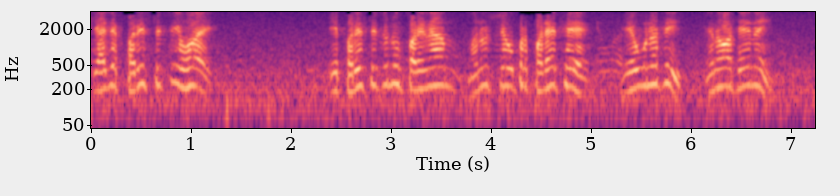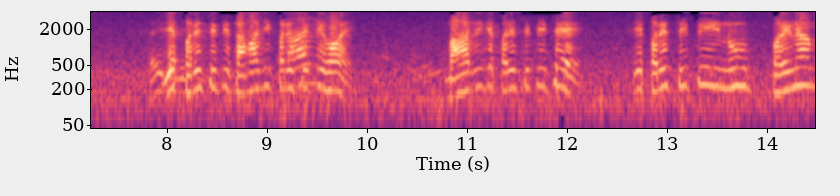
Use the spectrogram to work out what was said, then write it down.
કે આ જે પરિસ્થિતિ હોય એ પરિસ્થિતિનું પરિણામ મનુષ્ય ઉપર પડે છે એવું નથી. એનો અર્થ એ નહીં. જે પરિસ્થિતિ સામાજિક પરિસ્થિતિ હોય. બહારની જે પરિસ્થિતિ છે એ પરિસ્થિતિનું પરિણામ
